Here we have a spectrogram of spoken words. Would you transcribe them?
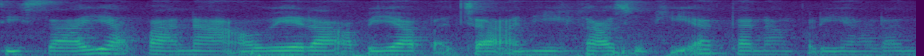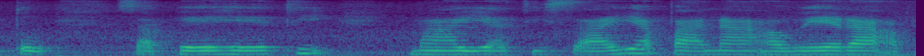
ทิสายะปานาอเวราอภยปัจจาอนิคาสุขีอัตตานังปริหารันตุสัพเพเหติ มายาทิสายะปานาอเวราอภ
